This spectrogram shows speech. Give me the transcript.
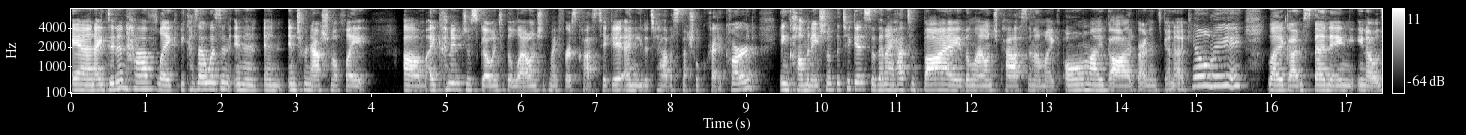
and I didn't have like, because I wasn't in an, an international flight, um, I couldn't just go into the lounge with my first class ticket. I needed to have a special credit card in combination with the ticket. So then I had to buy the lounge pass, and I'm like, oh my God, Brennan's gonna kill me. Like, I'm spending, you know,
